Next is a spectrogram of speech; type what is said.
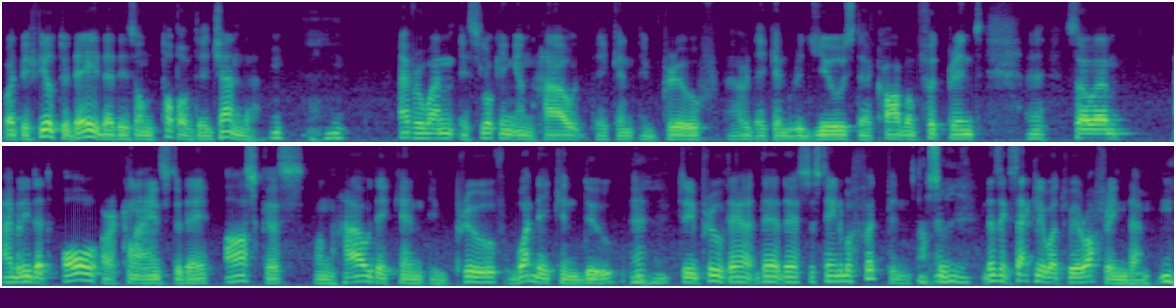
what we feel today that is on top of the agenda. Mm. Mm. Everyone is looking on how they can improve, how they can reduce their carbon footprint. Uh, so um, I believe that all our clients today ask us on how they can improve, what they can do eh, to improve their, their, their sustainable footprint. eh. Absolutely. That's exactly what we're offering them. Mm.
